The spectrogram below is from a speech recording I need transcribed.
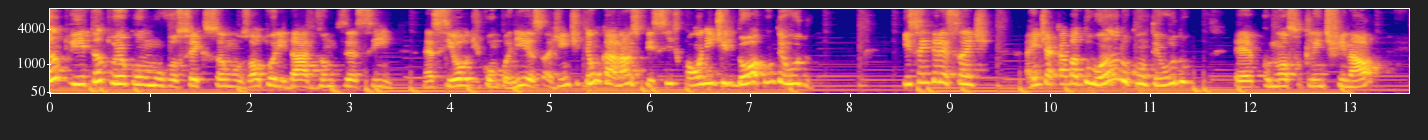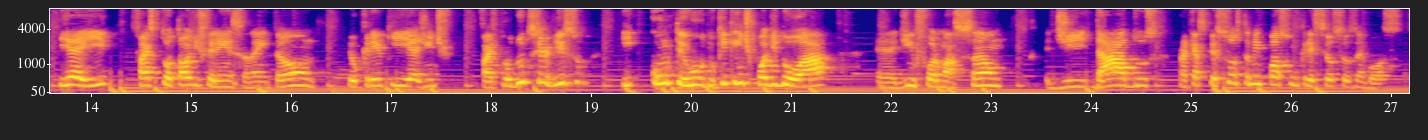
tanto, e tanto eu como você, que somos autoridades, vamos dizer assim, né, CEO de companhias, a gente tem um canal específico onde a gente doa conteúdo. Isso é interessante. A gente acaba doando o conteúdo é, para o nosso cliente final e aí faz total diferença, né? Então, eu creio que a gente faz produto, serviço e conteúdo. O que, que a gente pode doar é, de informação, de dados, para que as pessoas também possam crescer os seus negócios.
